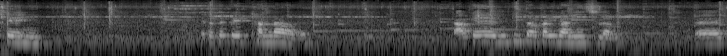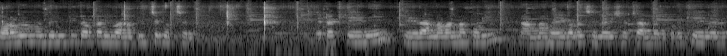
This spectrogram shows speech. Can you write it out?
খেয়ে নিই। এটাতে পেট ঠান্ডা হবে। কালকে রুটি তরকারি বানিয়েছিলাম। গরমের মধ্যে রুটি তরকারি বানাতে ইচ্ছে করছে না। এটা খেয়ে নিই, খেয়ে রান্না বান্না করি। রান্না হয়ে গেলে ছেলে এসে চান টান করে খেয়ে নেবে।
